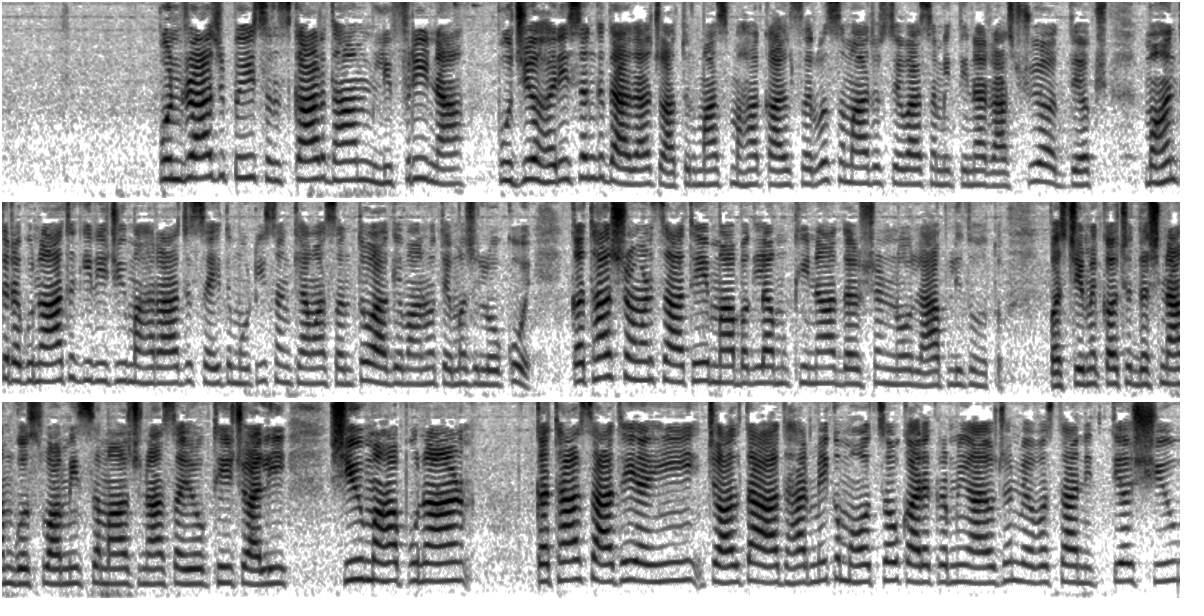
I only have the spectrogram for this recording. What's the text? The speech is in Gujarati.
પુનરાજપીઠ સંસ્કારધામ, લીફરીના પૂજ્ય હરિસંઘ દાદા ચાતુર્માસ મહાકાલ સર્વ સમાજ સેવા સમિતિના રાષ્ટ્રીય અધ્યક્ષ મહંત રઘુનાથ ગિરિજી મહારાજ સહિત મોટી સંખ્યામાં સંતો આગેવાનો તેમજ લોકોએ કથા શ્રવણ સાથે મા બગલામુખીના દર્શનનો લાભ લીધો હતો. પશ્ચિમે કચ્છ દશનામ ગોસ્વામી સમાજના સહયોગથી ચાલી શિવ મહાપુરાણ કથા સાથે અહીં ચાલતા આ ધાર્મિક મહોત્સવ કાર્યક્રમની આયોજન વ્યવસ્થા નિત્ય શિવ,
